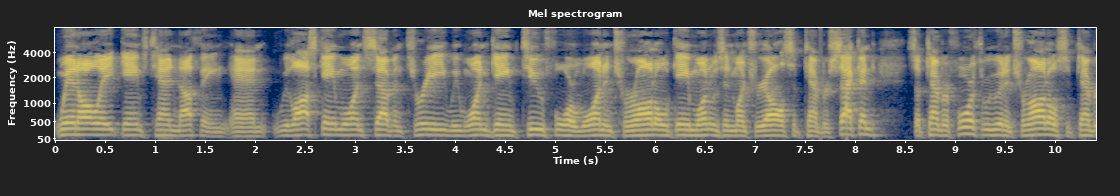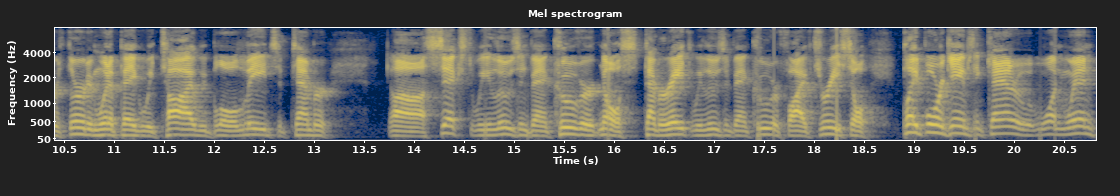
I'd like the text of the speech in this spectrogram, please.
win all eight games 10 nothing and we lost game 1 7-3 we won game 2 4-1 in toronto game 1 was in montreal september 2nd september 4th we win in toronto. September 3rd in winnipeg we tie. We blow a lead. September uh, 6th we lose in vancouver. No september 8th we lose in vancouver 5-3 so played four games in canada with one win.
